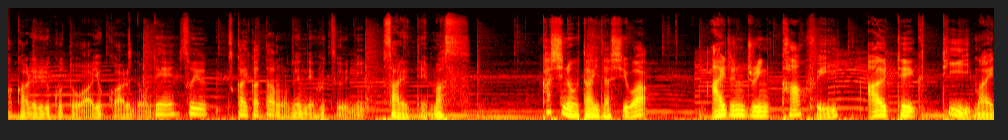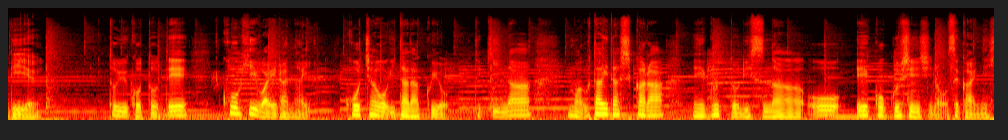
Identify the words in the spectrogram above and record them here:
書かれることはよくあるので、そういう使い方も全然普通にされてます。歌詞の歌い出しは I don't drink coffee, I'll take tea, my dear ということで、コーヒーはいらない、紅茶をいただくよ的な、まあ、歌い出しから、えー、ぐっとリスナーを英国紳士の世界に引き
